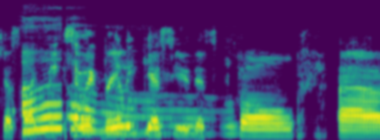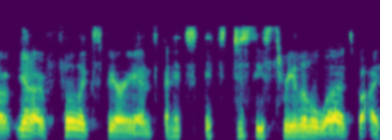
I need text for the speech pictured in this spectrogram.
just like me. So it really gives you this Oh. full, uh, you know, full experience, and it's it's just these three little words, but I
